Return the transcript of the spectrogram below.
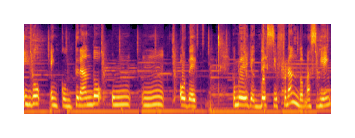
ido encontrando un, o de, como diría yo, descifrando más bien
